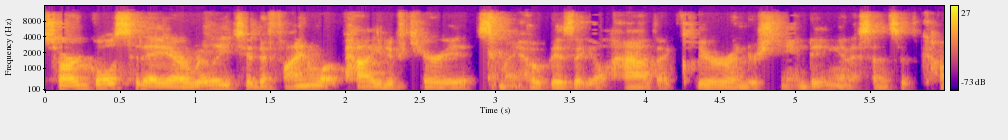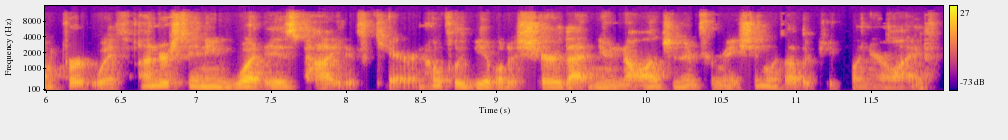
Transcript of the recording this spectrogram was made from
So our goals today are really to define what palliative care is. My hope is that you'll have a clearer understanding and a sense of comfort with understanding what is palliative care and hopefully be able to share that new knowledge and information with other people in your life.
